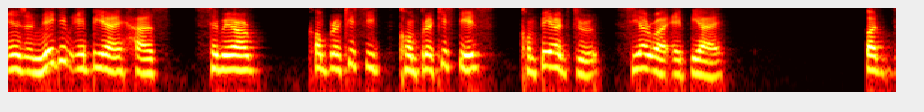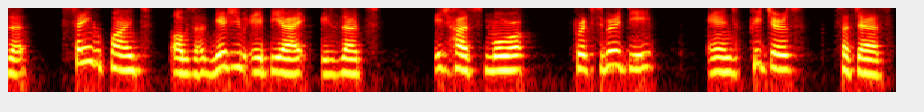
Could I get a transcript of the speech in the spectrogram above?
And the native API has several complexities compared to CRI API. But the selling point of the native API is that it has more flexibility and features such as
